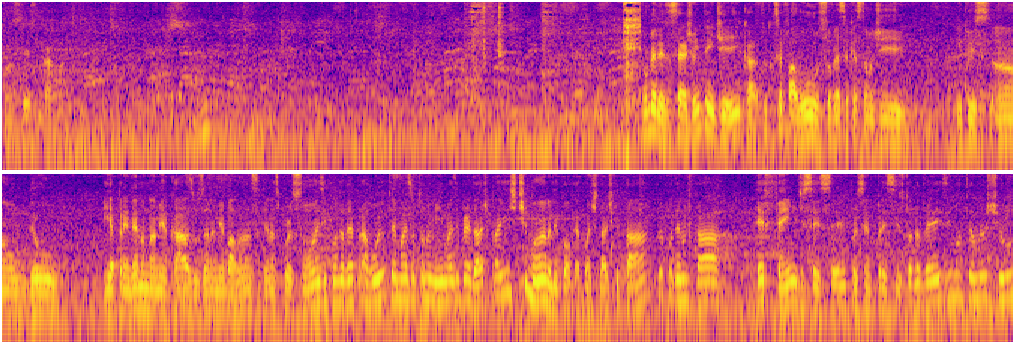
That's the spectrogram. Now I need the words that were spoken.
francês com carpaccio. Então, beleza, Sérgio, eu entendi aí, cara, tudo que você falou sobre essa questão de intuição, de eu ir aprendendo na minha casa, usando a minha balança, vendo as porções, e quando eu vier pra rua eu ter mais autonomia e mais liberdade para ir estimando ali qualquer quantidade que tá, para poder não ficar refém de ser 100% preciso toda vez e manter o meu estilo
